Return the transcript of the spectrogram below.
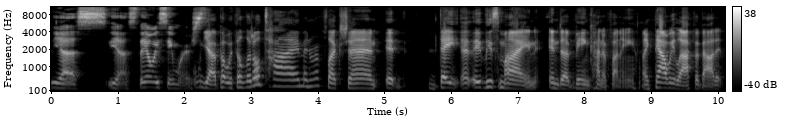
Yes, yes, they always seem worse. Yeah, but with a little time and reflection, it they at least mine end up being kind of funny. Like now we laugh about it.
